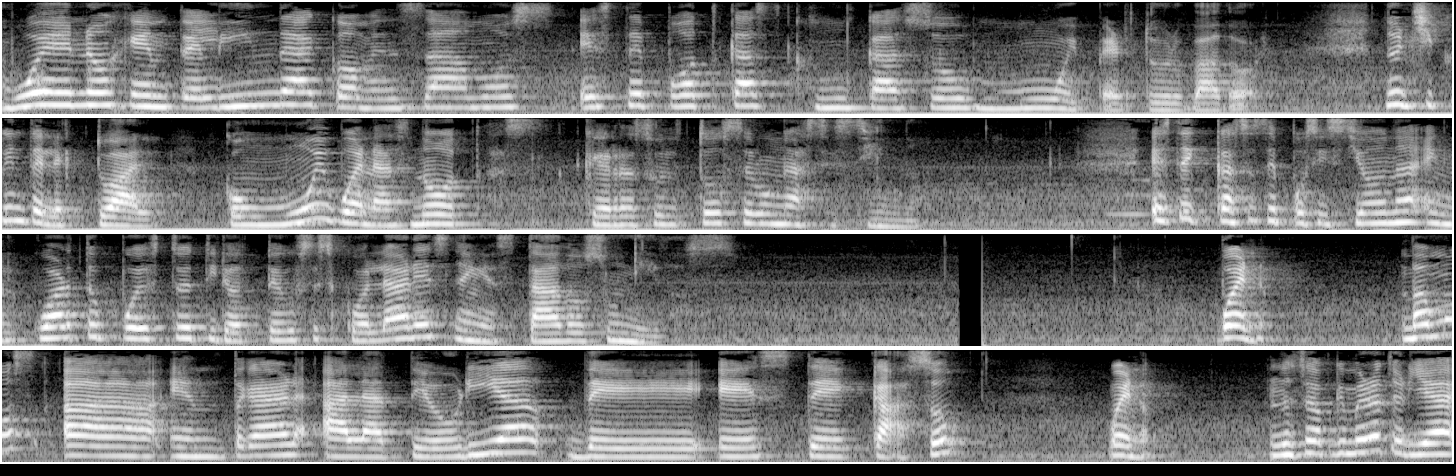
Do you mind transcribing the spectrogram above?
Bueno, gente linda, comenzamos este podcast con un caso muy perturbador de un chico intelectual con muy buenas notas que resultó ser un asesino. Este caso se posiciona en el cuarto puesto de tiroteos escolares en Estados Unidos. Bueno, vamos a entrar a la teoría de este caso. Bueno, nuestra primera teoría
